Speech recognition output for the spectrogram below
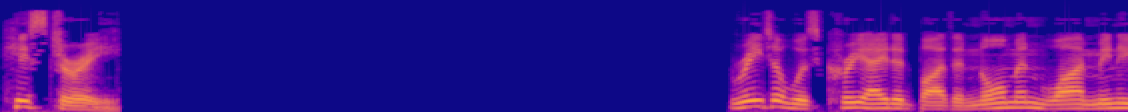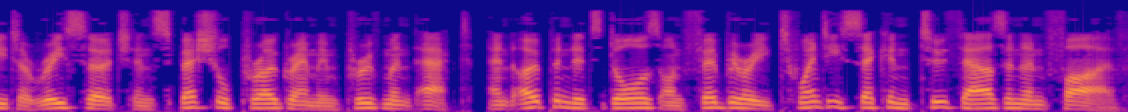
History RITA was created by the Norman Y. Mineta Research and Special Program Improvement Act, and opened its doors on February 22, 2005.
